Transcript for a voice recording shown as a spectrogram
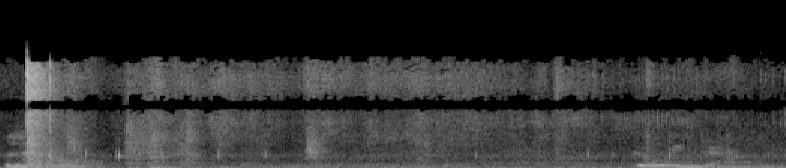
Level. Going down.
